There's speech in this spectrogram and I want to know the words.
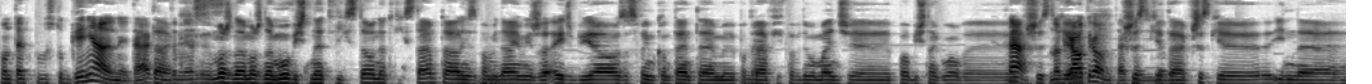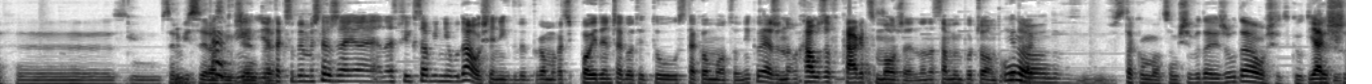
content po prostu genialny, tak? Tak, Natomiast... można, można mówić Netflix to, Netflix tamto, ale nie zapominajmy, że HBO ze swoim contentem potrafi no. w pewnym momencie pobić na głowę tak, wszystkie, no Gra Tron, tak, wszystkie, tak, wszystkie inne e, serwisy tak, razem wzięte. Ja tak sobie myślę, że Netflixowi nie udało się nigdy wypromować pojedynczego tytułu z taką mocą. Nie kojarzę, no House of Cards może, no na samym początku. Nie tak? no, z taką mocą mi się wydaje, że udało się, tylko Jaki? też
